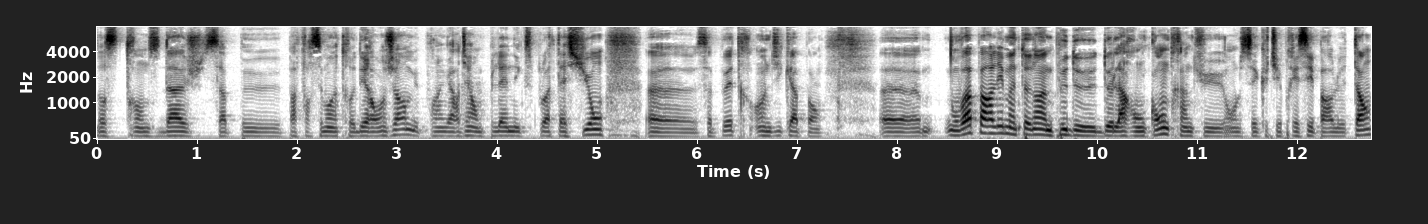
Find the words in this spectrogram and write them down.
dans ce tranche d'âge, ça peut pas forcément être dérangeant, mais pour un gardien en pleine exploitation, euh, ça peut être handicapant. on va parler maintenant un peu de, de la rencontre, hein. tu, on le sait que tu es pressé par le temps.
